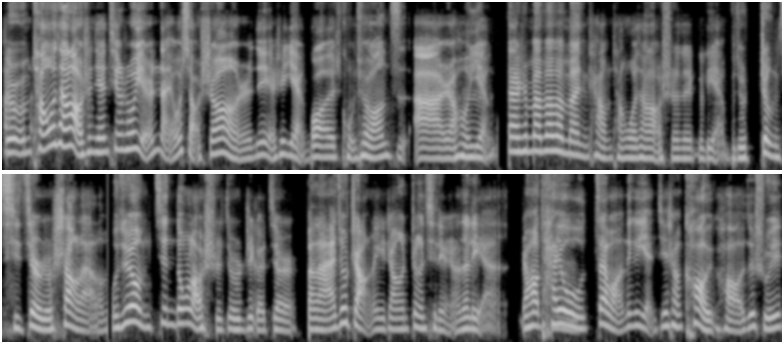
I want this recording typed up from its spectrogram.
就是我们唐国强老师年轻时候也是奶油小生，人家也是演过《孔雀王子》啊，然后演嗯，但是慢慢慢慢，你看我们唐国强老师那个脸不就正气劲儿就上来了吗？我觉得我们靳东老师就是这个劲儿，本来就长了一张正气凛然的脸，然后他又再往那个演技上靠一靠，就属于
